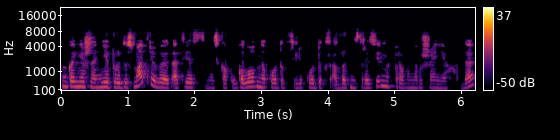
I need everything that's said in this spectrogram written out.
он, конечно, не предусматривает ответственность, как Уголовный кодекс или Кодекс об административных правонарушениях да,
